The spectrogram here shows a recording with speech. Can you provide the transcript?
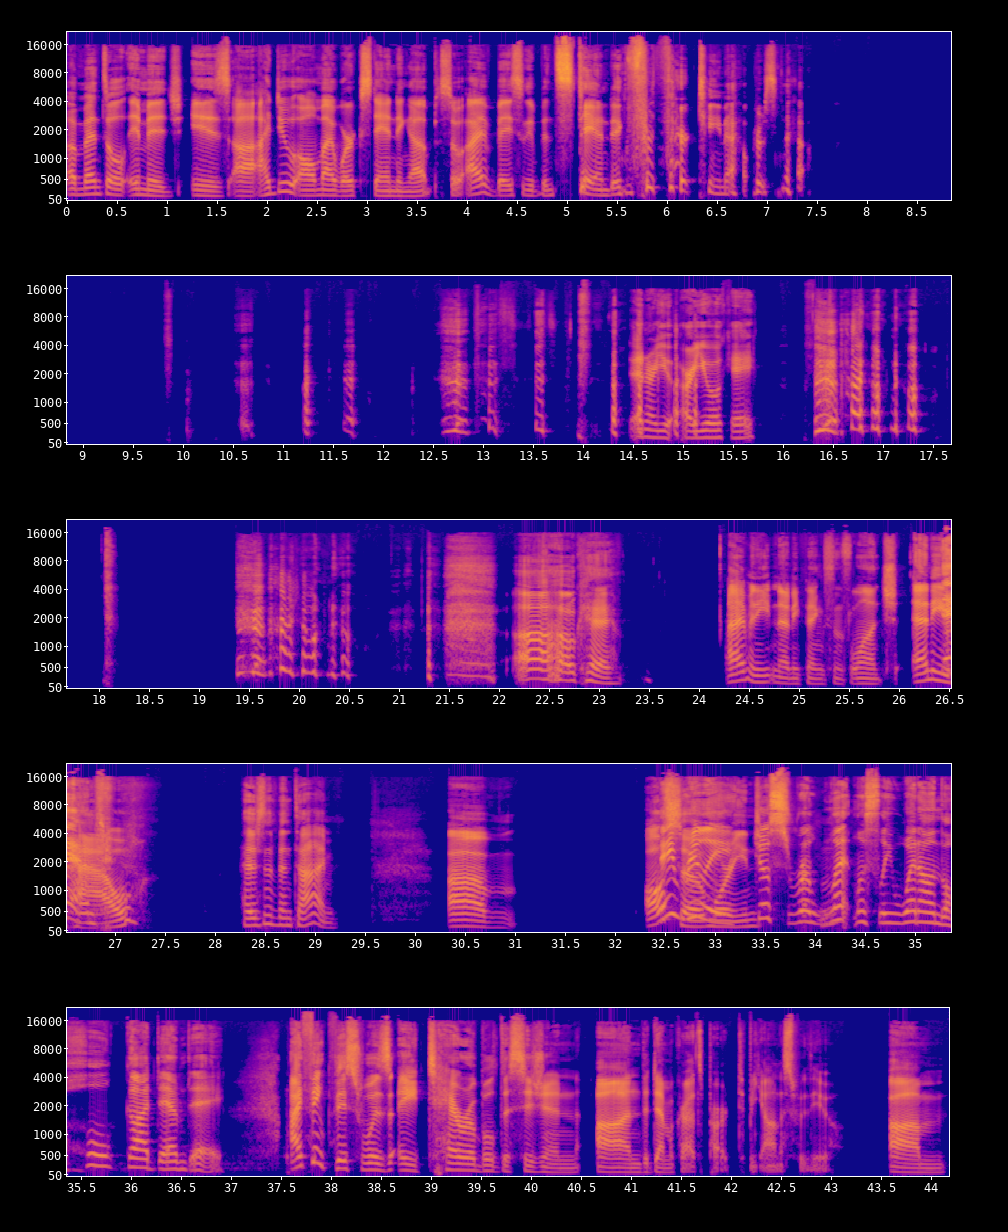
a mental image is uh, I do all my work standing up, so I've basically been standing for 13 hours now. and are you are you okay? I don't know. I don't know. Oh, okay. I haven't eaten anything since lunch. Anyhow, hasn't been time. Um, Also, they really Maureen, just relentlessly went on the whole goddamn day. I think this was a terrible decision on the Democrats' part, to be honest with you. Um,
